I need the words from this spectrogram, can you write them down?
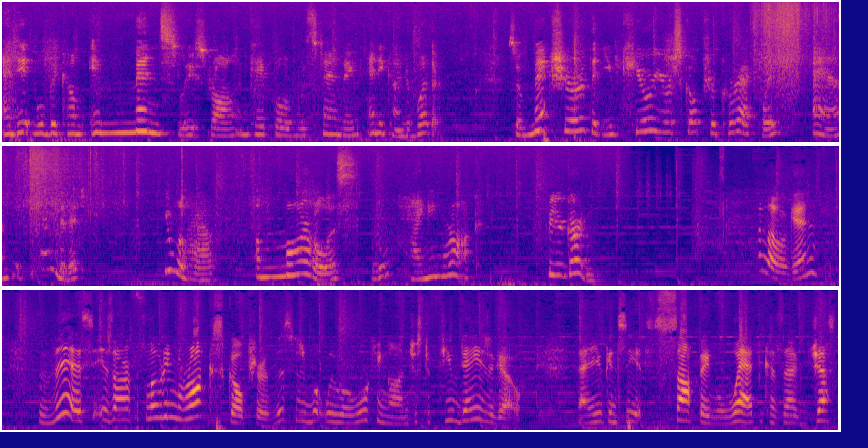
and it will become immensely strong and capable of withstanding any kind of weather. So make sure that you cure your sculpture correctly, and at the end of it, you will have a marvelous little hanging rock for your garden. Hello again. This is our floating rock sculpture. This is what we were working on just a few days ago. Now you can see it's sopping wet because I've just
